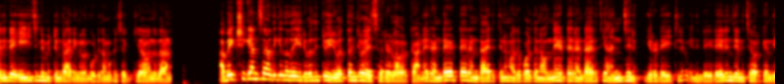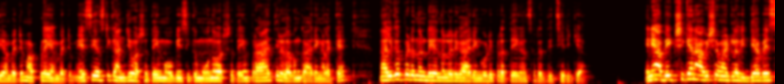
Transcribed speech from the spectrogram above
ഇതിന്റെ ഏജ് ലിമിറ്റും കാര്യങ്ങളും കൂടി നമുക്ക് ചെക്ക് ചെയ്യാവുന്നതാണ്. അപേക്ഷിക്കാൻ സാധിക്കുന്നത് ഇരുപത് ടു ഇരുപത്തഞ്ച് വയസ്സ് വരെയുള്ളവർക്കാണ്. രണ്ട് എട്ട് രണ്ടായിരത്തിനും അതുപോലെ തന്നെ ഒന്ന് എട്ട് രണ്ടായിരത്തി അഞ്ചിനും ഈ ഒരു ഡേറ്റിലും ഇതിന്റെ ഇടയിലും ജനിച്ചവർക്ക് എന്ത് ചെയ്യാൻ പറ്റും? അപ്ലൈ ചെയ്യാൻ പറ്റും. എസ് സി എസ് ടിക്ക് അഞ്ച് വർഷത്തെയും ഒ ബി സിക്ക് മൂന്ന് വർഷത്തെയും പ്രായത്തിലിളവും കാര്യങ്ങളൊക്കെ നൽകപ്പെടുന്നുണ്ട് എന്നുള്ളൊരു കാര്യം കൂടി പ്രത്യേകം ശ്രദ്ധിച്ചിരിക്കുക. ഇനി അപേക്ഷിക്കാൻ ആവശ്യമായിട്ടുള്ള വിദ്യാഭ്യാസ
